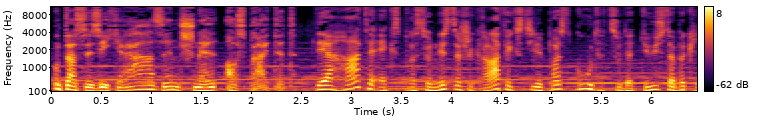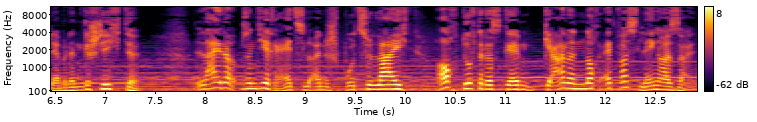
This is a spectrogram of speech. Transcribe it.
und dass sie sich rasend schnell ausbreitet. Der harte expressionistische Grafikstil passt gut zu der düster beklemmenden Geschichte. Leider sind die Rätsel eine Spur zu leicht, auch dürfte das Game gerne noch etwas länger sein.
